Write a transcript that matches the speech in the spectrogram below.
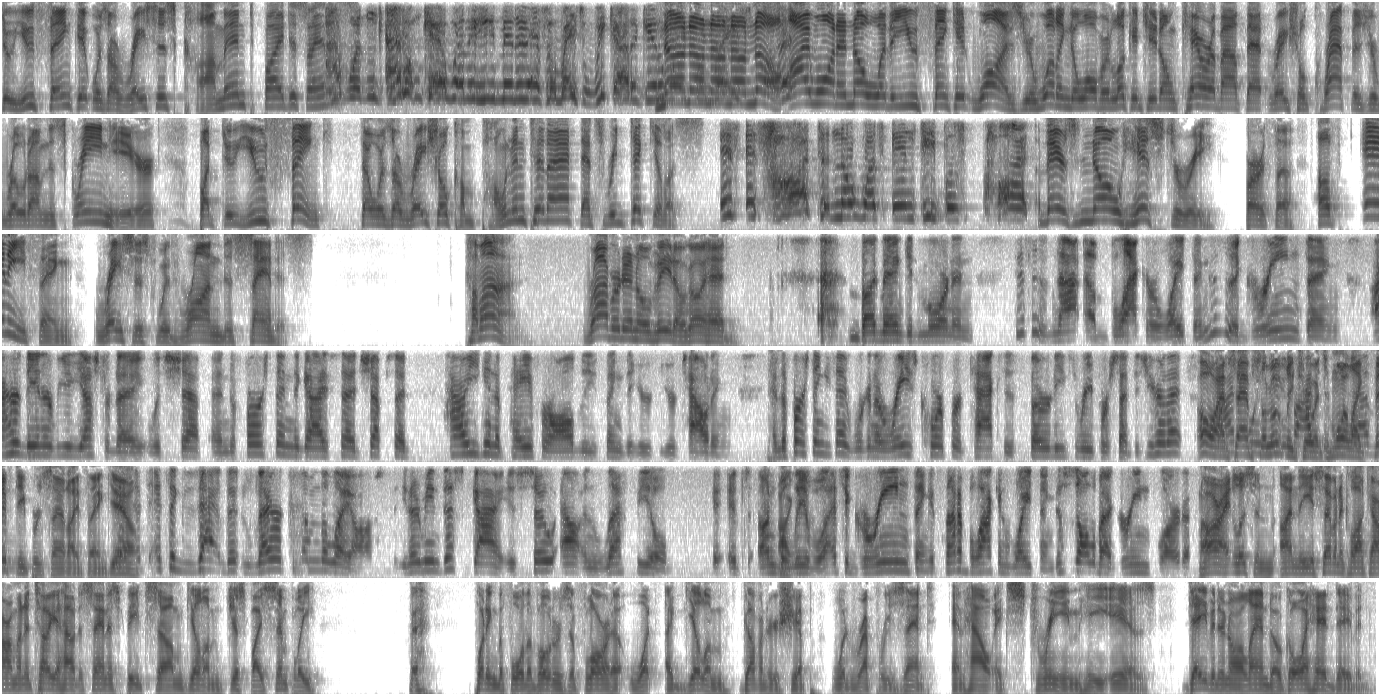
Do you think it was a racist comment by DeSantis? I wouldn't. I don't care whether he meant it as a race. We gotta get No, no, no, no, no. I want to know whether you think it was. You're willing to overlook it. You don't care about that racial crap as you wrote on the screen here. But do you think there was a racial component to that? That's ridiculous. It's it's hard to know what's in people's heart. There's no history, Bertha, of anything racist with Ron DeSantis. Come on. Robert and Oviedo, go ahead. Budman, good morning. This is not a black or white thing. This is a green thing. I heard the interview yesterday with Shep, and the first thing the guy said, Shep said, "How are you going to pay for all these things that you're you're touting?" And the first thing he said, "We're going to raise corporate taxes 33 percent." Did you hear that? Oh, that's absolutely true. It's more like 50%, I think. Yeah. It's, it's exact. There come the layoffs. You know what I mean? This guy is so out in left field. It's unbelievable. It's a green thing. It's not a black and white thing. This is all about green Florida. All right, listen, on the 7 o'clock hour, I'm going to tell you how DeSantis beats um, Gillum just by simply putting before the voters of Florida what a Gillum governorship would represent and how extreme he is. David in Orlando, go ahead, David.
